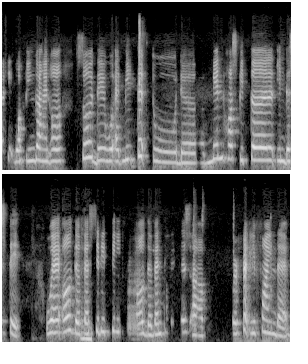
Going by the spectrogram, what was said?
sakit buah pinggang and all. So they were admitted to the main hospital in the state where all the Mm. facilities, all the ventilators are perfectly fine there.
